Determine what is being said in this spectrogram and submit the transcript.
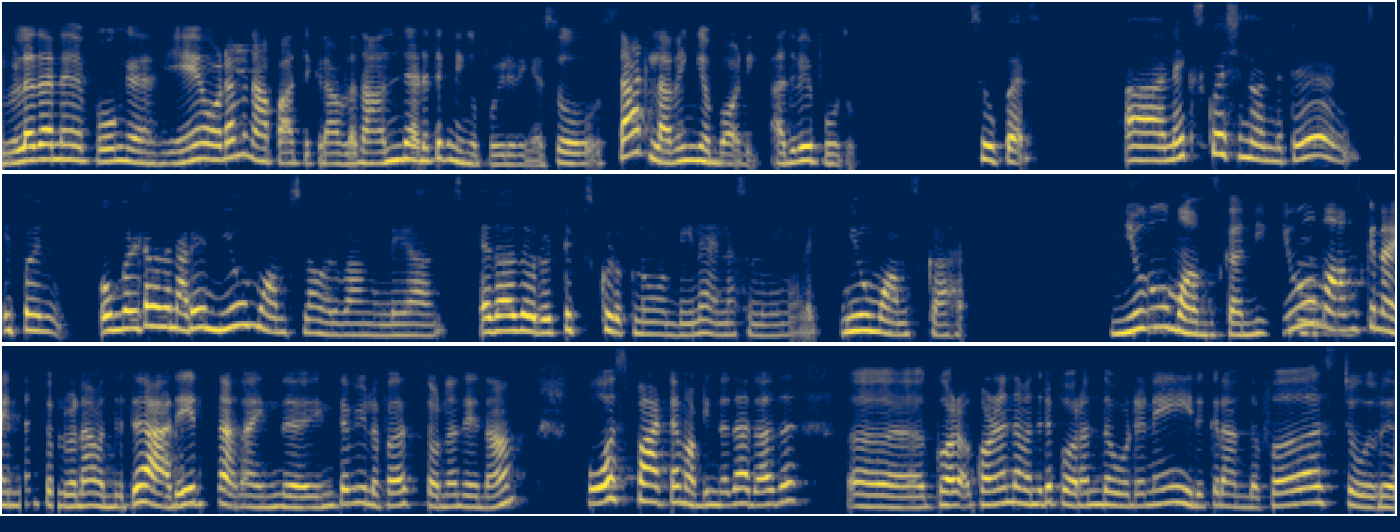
இவ்வளவுதானே போங்க. என் உடம்பு நான் பாத்துக்கிறேன். அவ்வளவுதான். அந்த இடத்துக்கு நீங்க போயிடுவீங்க. So start loving your body அதுவே போதும். சூப்பர். நெக்ஸ்ட் கொஸ்டின் வந்துட்டு இப்போ உங்கள்ட்ட வந்து நிறைய நியூ மாம்ஸ்லாம் வருவாங்க இல்லையா? ஏதாவது ஒரு டிப்ஸ் கொடுக்கணும் அப்படின்னா என்ன சொல்லுவீங்க? லைக் நியூ மாம்ஸ்க்காக நியூ மாம்ஸ்க்கா நியூ. மாம்ஸ்க்கு நான் என்ன சொல்லுவேன்னா வந்துட்டு அதே தான் நான் இந்த இன்டர்வியூல ஃபர்ஸ்ட் சொன்னதே தான் போஸ்ட்மார்ட்டம் அப்படின்றது அதாவது குழந்தை வந்துட்டு பிறந்த உடனே இருக்கிற அந்த ஃபர்ஸ்ட் ஒரு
